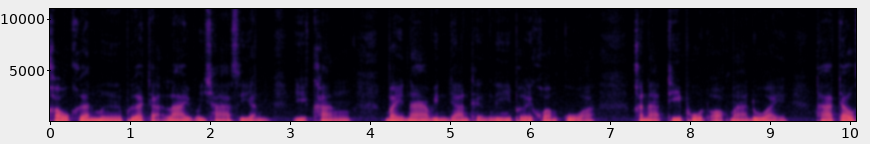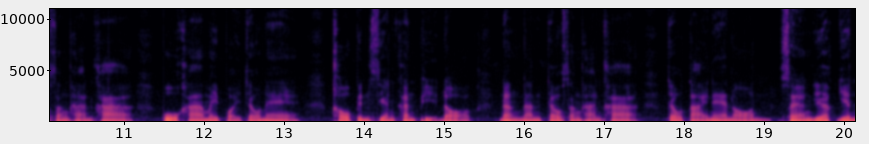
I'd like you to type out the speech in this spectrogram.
เขาเคลื่อนมือเพื่อจะไล่วิชาเซียนอีกครั้ง ใบหน้าวิญญาณเถิงลี่เผยความกลัว ขนาดที่พูดออกมาด้วย ถ้าเจ้าสังหารข้าปู่ข้าไม่ปล่อยเจ้าแน่ เขาเป็นเซียนขั้นผีดอก ดังนั้นเจ้าสังหารข้าเจ้าตายแน่นอน แสงเยือกเย็น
